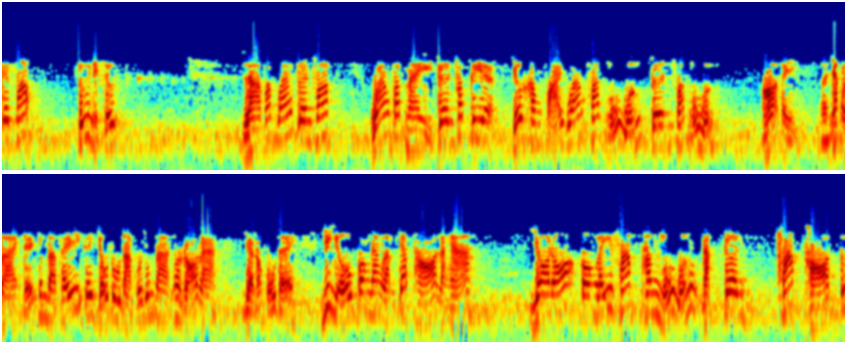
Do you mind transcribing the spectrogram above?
cái pháp tứ niệm xứ. Là pháp quán trên pháp, quán pháp này trên pháp kia chứ không phải quán pháp ngũ quẩn, trên pháp ngũ quẩn. Đó, thì à, nhắc lại để chúng ta thấy cái chỗ tu tập của chúng ta nó rõ ràng và nó cụ thể. Ví dụ con đang làm chấp thọ là ngã. Do đó con lấy pháp thân ngũ quẩn đặt trên pháp thọ tứ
